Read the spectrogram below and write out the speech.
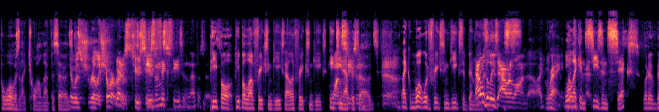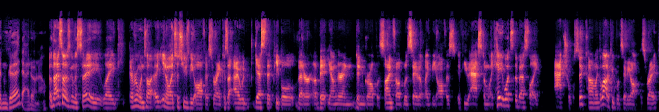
but what was it like 12 episodes it was really short, yeah, right? It was two seasons. six season episodes. people people love freaks and geeks i love freaks and geeks 18 episodes Yeah. like what would freaks and geeks have been like that like was at least a- hour long though. I right Well, but like in season six would have been good i don't know But that's what I was going to say. Like everyone talk, you know, let's just use The Office, right? Because I would guess that people that are a bit younger and didn't grow up with Seinfeld would say that like The Office. If you asked them, like, "Hey, what's the best like actual sitcom?" Like a lot of people would say The Office, right?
